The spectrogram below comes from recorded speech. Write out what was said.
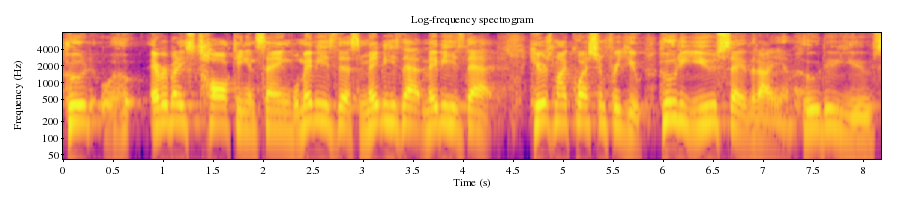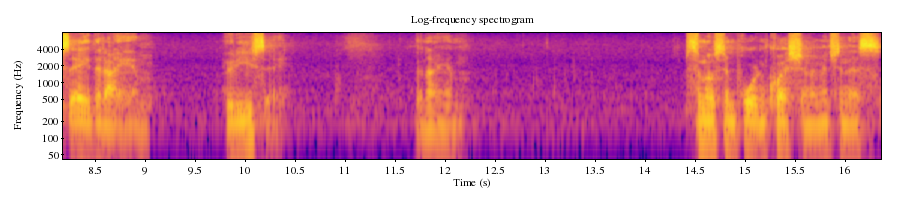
Who, who, everybody's talking and saying, well, maybe he's this, maybe he's that, maybe he's that. Here's my question for you Who do you say that I am? Who do you say that I am? Who do you say that I am? It's the most important question. I mentioned this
